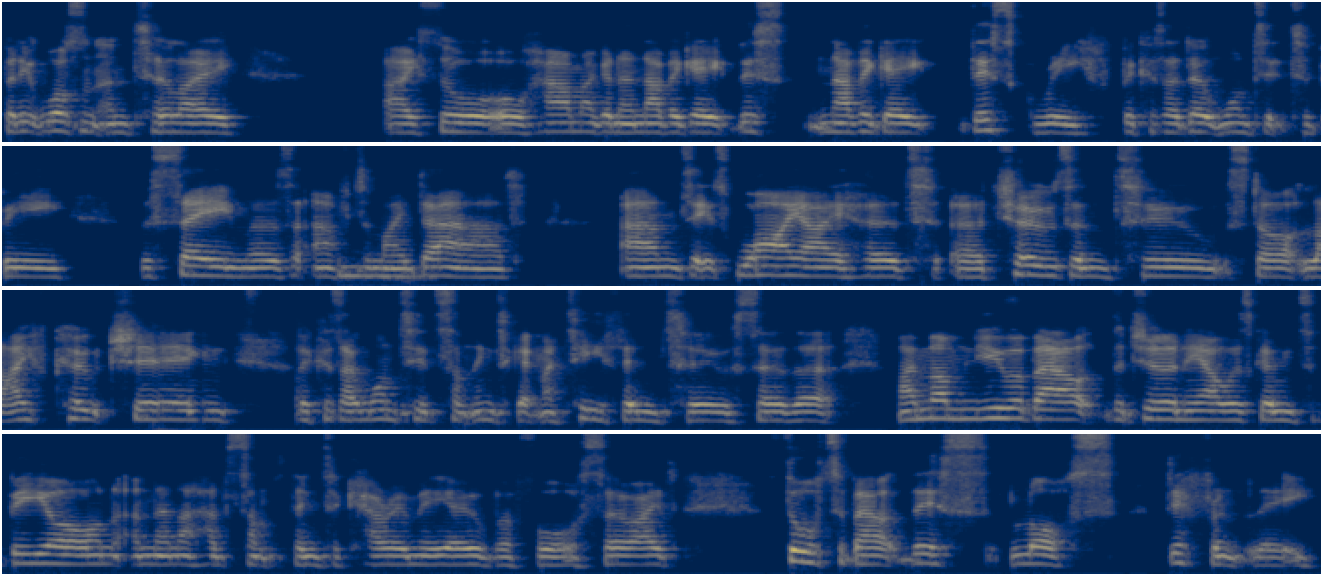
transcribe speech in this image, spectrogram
but it wasn't until I I thought, oh, how am I going to navigate this navigate this grief because I don't want it to be the same as after mm. my dad. And it's why I had uh, chosen to start life coaching because I wanted something to get my teeth into so that my mum knew about the journey I was going to be on and then I had something to carry me over for. So I'd thought about this loss differently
